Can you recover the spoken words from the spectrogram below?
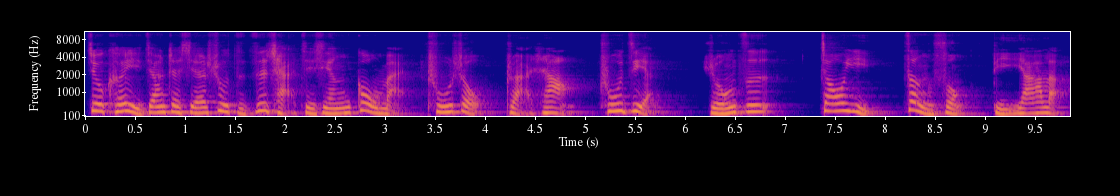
就可以将这些数字资产进行购买、出售、转让、出借、融资、交易、赠送、抵押了。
